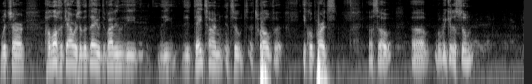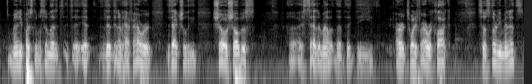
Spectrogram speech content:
which are halachic hours of the day, dividing the the, the daytime into twelve uh, equal parts. Uh, so, uh, but we can assume many can assume that it's, it's it, the din of half hour is actually show Shabbos, uh, a set amount that the, the our twenty four hour clock, so it's thirty minutes.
